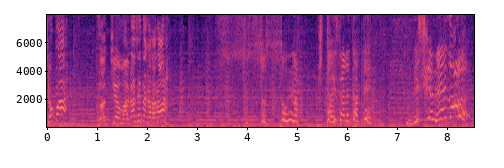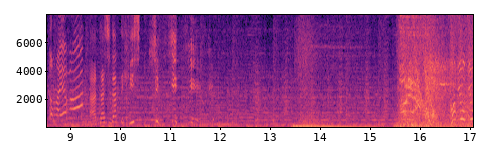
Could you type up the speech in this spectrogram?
チョッパー。そっちは任せたからな。そそそんな期待されたって嬉しくねえぞ玉山。私だって必死しし。おりゃ！はぎょぎょ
